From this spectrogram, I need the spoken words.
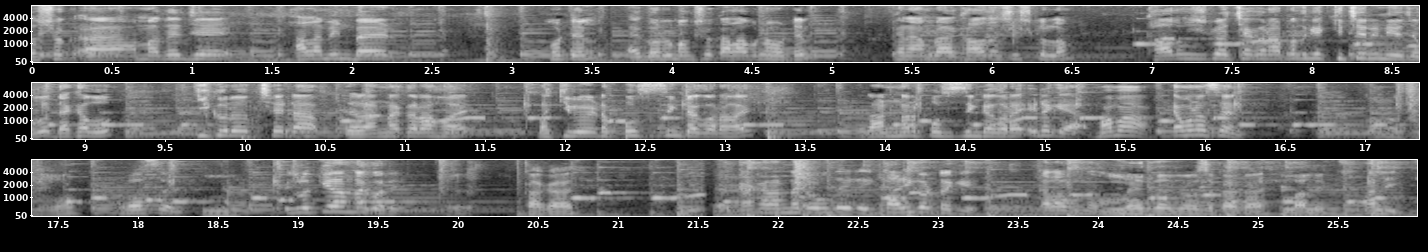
দর্শক আমাদের যে আলামিন ভাইয়ের হোটেল গরুর মাংস কালাবোনা হোটেল এখানে আমরা খাওয়া দাওয়া শেষ করলাম। খাওয়া দাওয়া শেষ করে হচ্ছে এখন আপনাদেরকে কিচেনে নিয়ে যাব দেখাবো কি করে হচ্ছে এটা রান্না করা হয় বা কীভাবে এটা প্রসেসিংটা করা হয় রান্নার প্রসেসিংটা করা হয়। এটাকে মামা কেমন আছেন? ভালো আছেন? এগুলো কি রান্না করে? কাকা। কাকা রান্না করে বলতে এই কারিগরটা কি? কালাবোনা। মেয়েদের কাকা মালিক। মালিক।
